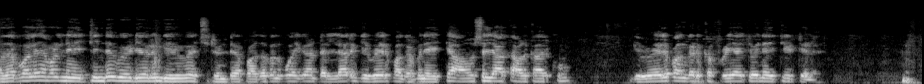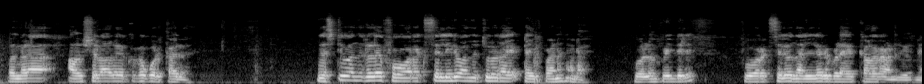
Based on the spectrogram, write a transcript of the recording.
അതേപോലെ നമ്മൾ നെയ്റ്റിന്റെ വീഡിയോയിലും ഗിവ് വെച്ചിട്ടുണ്ട്. അപ്പോൾ അതൊക്കെ ഒന്ന് പോയി കണ്ടിട്ട് എല്ലാവരും ഗിവേയിൽ പങ്കെടുക്കും. നെറ്റ് ആവശ്യമില്ലാത്ത ആൾക്കാർക്കും ഗിവേയിൽ പങ്കെടുക്കുക ഫ്രീ ആയിട്ട് നെയ്റ്റ് കിട്ടിയല്ലേ? അപ്പോൾ നിങ്ങളെ ആവശ്യമുള്ള ആളുകൾക്കൊക്കെ കൊടുക്കാമല്ലോ നെക്സ്റ്റ് വന്നിട്ടുള്ള ഫോർ എക്സലിൽ വന്നിട്ടുള്ള ഒരു ടൈപ്പാണ് കേട്ടോ ഗോൾഡൻ പ്രിന്റിൽ ഫോർ എക്സൽ നല്ലൊരു ബ്ലാക്ക് കളറാണ് ഇത്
